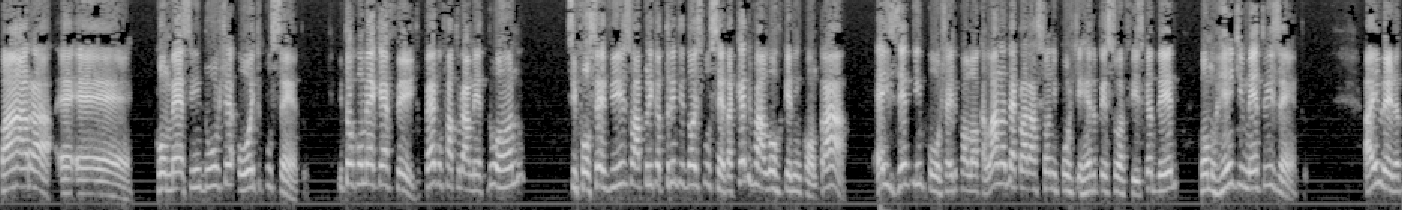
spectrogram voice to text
Para é, é, comércio e indústria, 8%. Então, como é que é feito? Pega o faturamento do ano, se for serviço, aplica 32%. Aquele valor que ele encontrar é isento de imposto. Aí ele coloca lá na declaração de imposto de renda pessoa física dele como rendimento isento. Aí, Leila,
